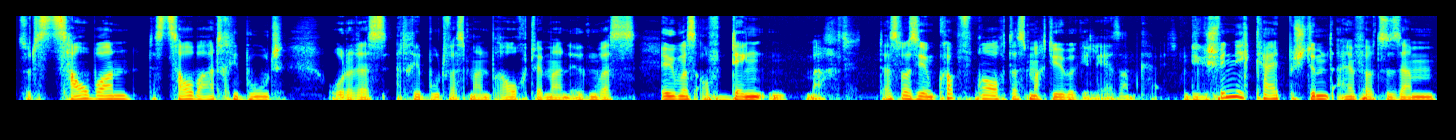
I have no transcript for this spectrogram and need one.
So das Zaubern, das Zauberattribut oder das Attribut, was man braucht, wenn man irgendwas, irgendwas auf Denken macht. Das, was ihr im Kopf braucht, das macht ihr über Gelehrsamkeit. Und die Geschwindigkeit bestimmt einfach zusammen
